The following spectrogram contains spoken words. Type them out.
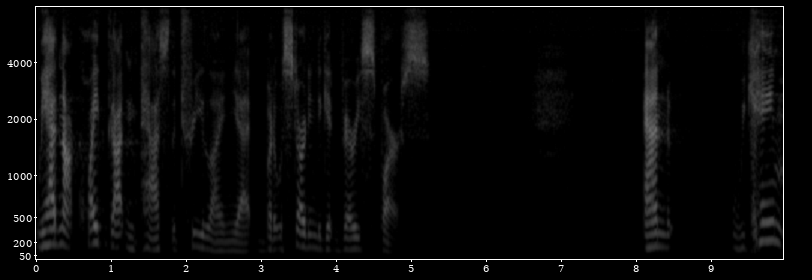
We had not quite gotten past the tree line yet, but it was starting to get very sparse. And came,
